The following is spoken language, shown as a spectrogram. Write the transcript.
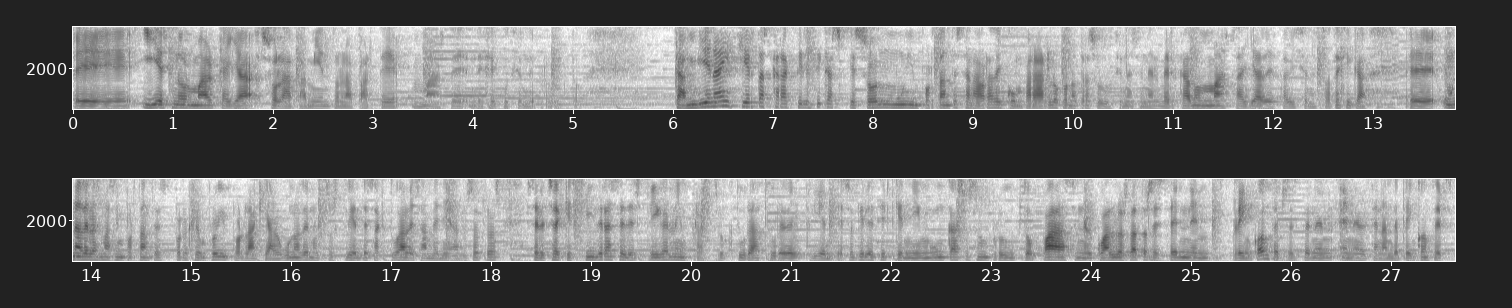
eh, y es normal que haya solapamiento en la parte más de, de ejecución de producto. También hay ciertas características que son muy importantes a la hora de compararlo con otras soluciones en el mercado más allá de esta visión estratégica. Eh, una de las más importantes, por ejemplo, y por la que algunos de nuestros clientes actuales han venido a nosotros, es el hecho de que Sidra se despliega en la infraestructura Azure del cliente. Eso quiere decir que en ningún caso es un producto PaaS en el cual los datos estén en Plain Concepts, estén en, el tenant de Plain Concepts,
